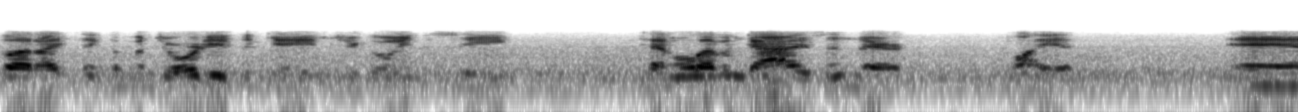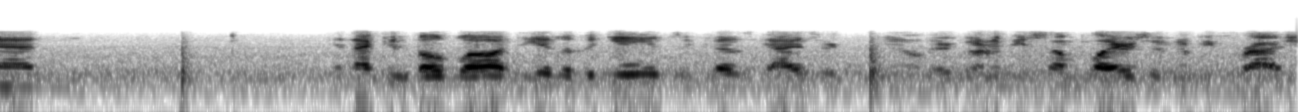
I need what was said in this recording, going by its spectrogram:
but I think the majority of the games you're going to see 10, 11 guys in there playing, and and that can bode well at the end of the games because guys are, you know, there are going to be some players that are going to be fresh,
